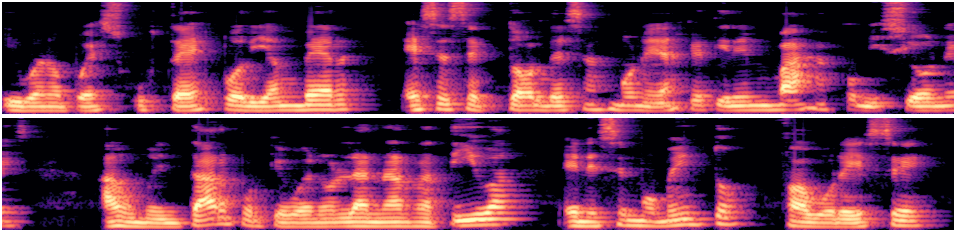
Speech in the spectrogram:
Y bueno, pues ustedes podían ver ese sector de esas monedas que tienen bajas comisiones aumentar porque bueno, la narrativa en ese momento favorece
